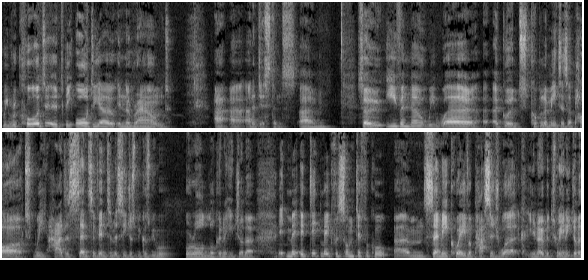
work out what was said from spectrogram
we recorded the audio in the round at, at a distance. Um, so even though we were a good couple of meters apart, we had a sense of intimacy just because we were, were all looking at each other. It ma- it did make for some difficult um, semi quaver passage work, you know, between each other.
